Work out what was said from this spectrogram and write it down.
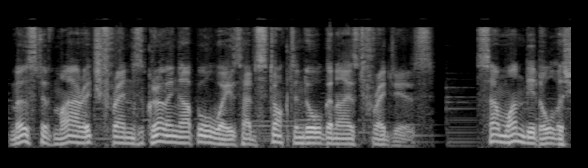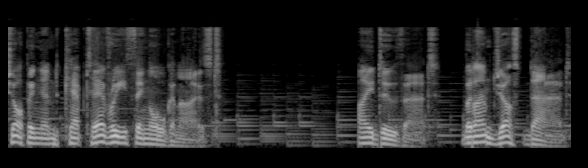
Most of my rich friends growing up always had stocked and organized fridges. Someone did all the shopping and kept everything organized. I do that, but I'm just dad.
